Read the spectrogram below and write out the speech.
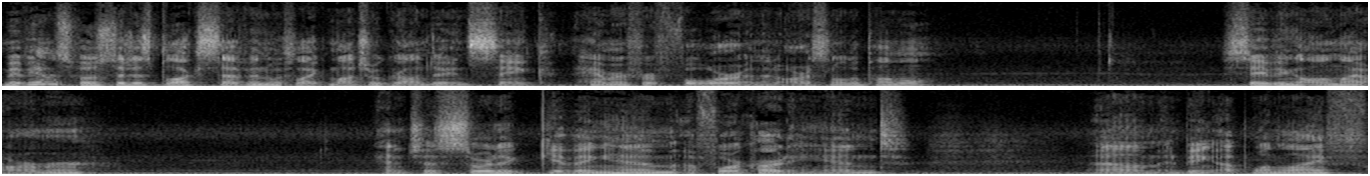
Maybe I'm supposed to just block 7 with like Macho Grande and Sink, hammer for 4, and then Arsenal to pummel. Saving all my armor and just sort of giving him a four card hand um, and being up one life.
